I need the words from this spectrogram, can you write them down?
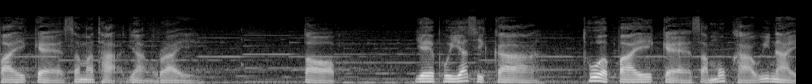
ไปแก่สมถะอย่างไร ตอบ เยพุยสิกา ทั่วไปแก่สัมมุขาวินัย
